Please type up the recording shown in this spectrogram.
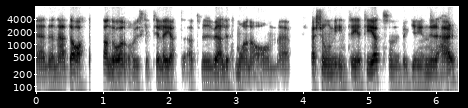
eh den här datan då, och vi ska tillägga att, att vi är väldigt måna om eh, personlig integritet som vi bygger in i det här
